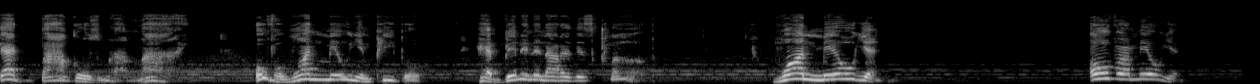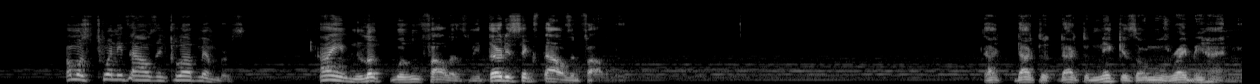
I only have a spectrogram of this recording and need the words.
that boggles my mind. Over one million people have been in and out of this club. One million. Over a million. Almost 20,000 club members. I ain't even look who follows me. 36,000 follow me. Dr. Dr. Nick is almost right behind me,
